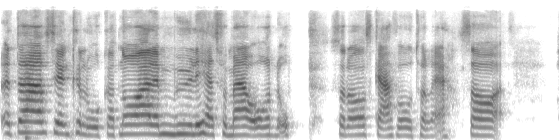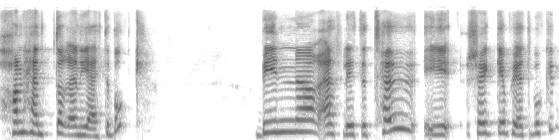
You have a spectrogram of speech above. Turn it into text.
Dette her sier en Kalok at nå er det mulighet for meg å ordne opp, så da skal jeg få henne til å le. Så han henter en geitebukk, binder et lite tau i skjegget på geitebukken.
